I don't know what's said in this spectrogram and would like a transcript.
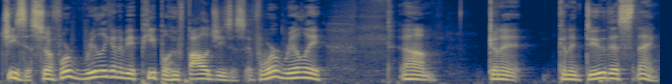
Jesus. So if we're really going to be a people who follow Jesus, if we're really um, gonna gonna do this thing,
